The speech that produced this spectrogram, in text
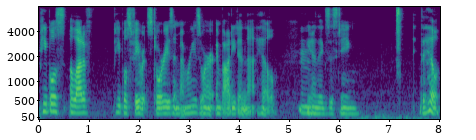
people's, a lot of people's favorite stories and memories were embodied in that hill, you know, the existing, the hill.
